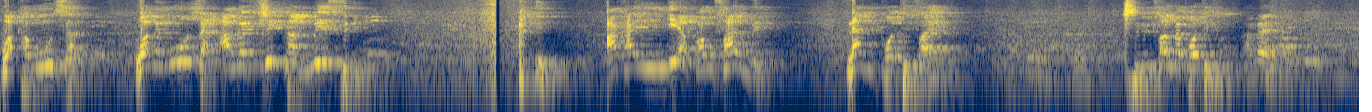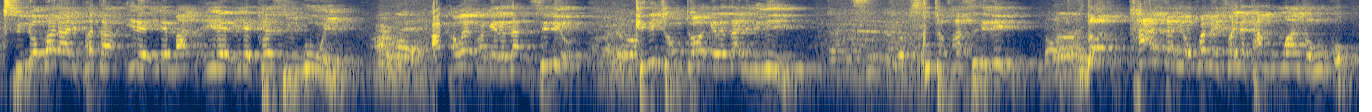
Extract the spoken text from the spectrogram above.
Wakamuuza, wamemuuza, amefika Misri akaingia kwa mfalme nani? Potifa eh? Si mfalme Potifa? Si ndio pale alipata ile ile ile ile kesi ngumu ile, akawekwa gerezani, si ndio? Kilichomtoa gerezani ni nini? Kutafasiri nini? Ndoto, kazi aliyokuwa naifanya tangu mwanzo huko.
